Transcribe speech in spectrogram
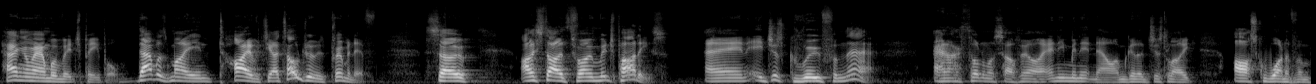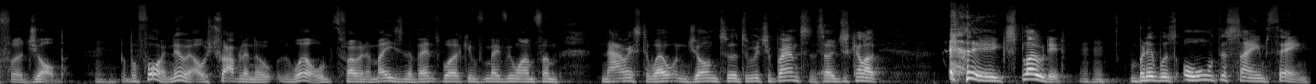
hang around with rich people. That was my entirety. I told you it was primitive. So I started throwing rich parties and it just grew from there. And I thought to myself, oh, any minute now, I'm going to just like ask one of them for a job. Mm-hmm. But before I knew it, I was traveling the the world, throwing amazing events, working from everyone from Naris to Elton John to, to Richard Branson. So it just kind of like exploded. Mm-hmm. But it was all the same thing.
